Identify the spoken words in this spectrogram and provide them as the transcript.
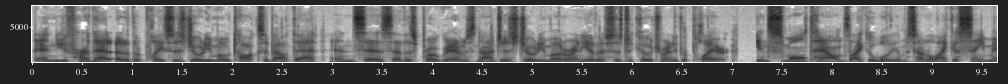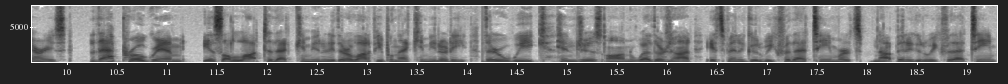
and you've heard that at other places. Jody Moat talks about that and says that this program's not just Jody Moat or any other assistant coach or any other player. In small towns like a Williamstown or like a St. Mary's, that program is a lot to that community. There are a lot of people in that community. Their week hinges on whether or not it's been a good week for that team or it's not been a good week for that team.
